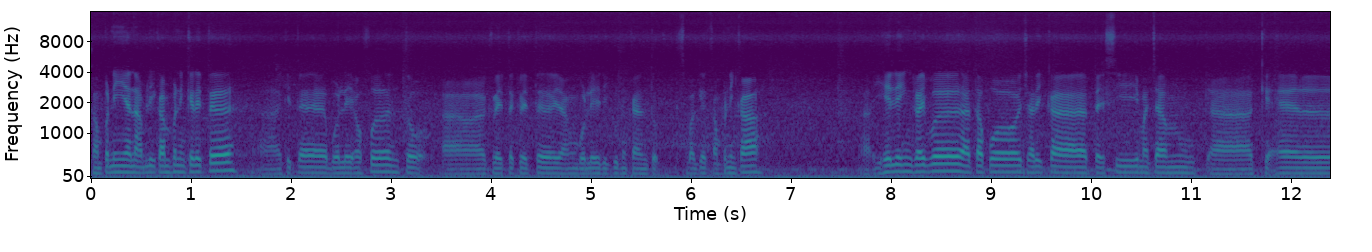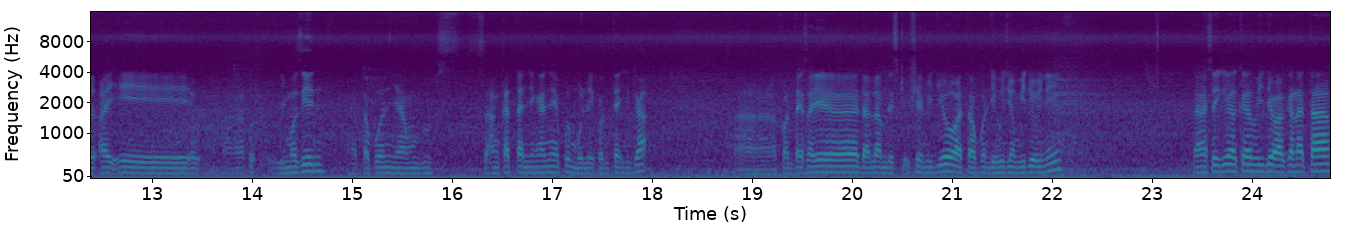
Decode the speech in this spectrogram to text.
company yang nak beli company kereta uh, kita boleh offer untuk uh, kereta-kereta yang boleh digunakan untuk sebagai company car uh, e-hailing driver ataupun syarikat taksi macam uh, KLIA uh, limousine ataupun yang seangkatan dengannya pun boleh contact juga. Uh, contact saya dalam description video ataupun di hujung video ini. Dan akan video akan datang.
